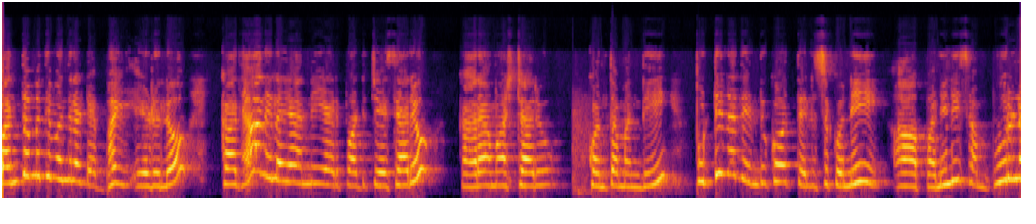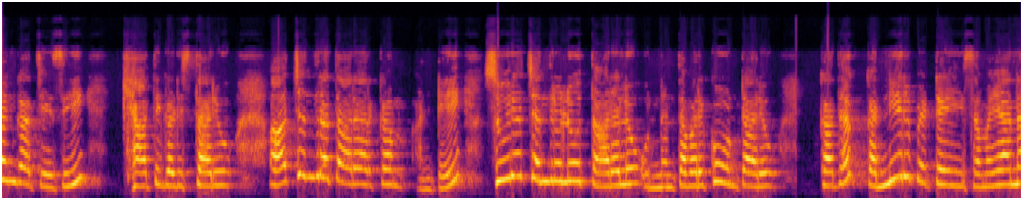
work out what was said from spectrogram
పంతొమ్మిది వందల డెబ్భై ఏడులో కథానిలయాన్ని ఏర్పాటు చేశారు కారా మాస్టారు కొంతమంది పుట్టినది ఎందుకో తెలుసుకొని ఆ పనిని సంపూర్ణంగా చేసి ఖ్యాతి గడిస్తారు. ఆచంద్ర తారార్కం అంటే సూర్యచంద్రులు తారలు ఉన్నంత వరకు ఉంటారు. కథ కన్నీరు పెట్టే ఈ సమయాన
